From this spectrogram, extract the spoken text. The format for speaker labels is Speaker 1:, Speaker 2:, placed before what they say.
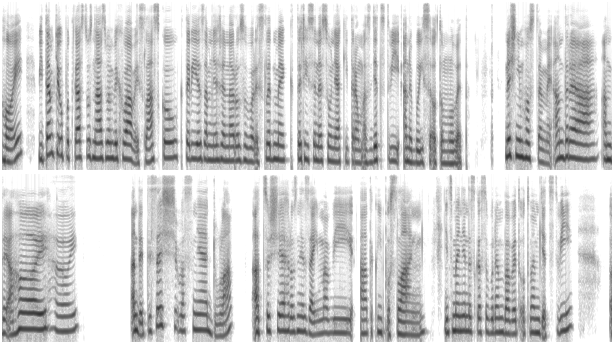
Speaker 1: Ahoj, vítám tě u podcastu s názvem Vychovávej s láskou, který je zaměřen na rozhovory s lidmi, kteří si nesou nějaký trauma z dětství a nebojí se o tom mluvit. Dnešním hostem je Andrea. Andy, ahoj.
Speaker 2: Ahoj.
Speaker 1: Andy, ty jsi vlastně Dula, a což je hrozně zajímavý a takový poslání. Nicméně dneska se budeme bavit o tvém dětství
